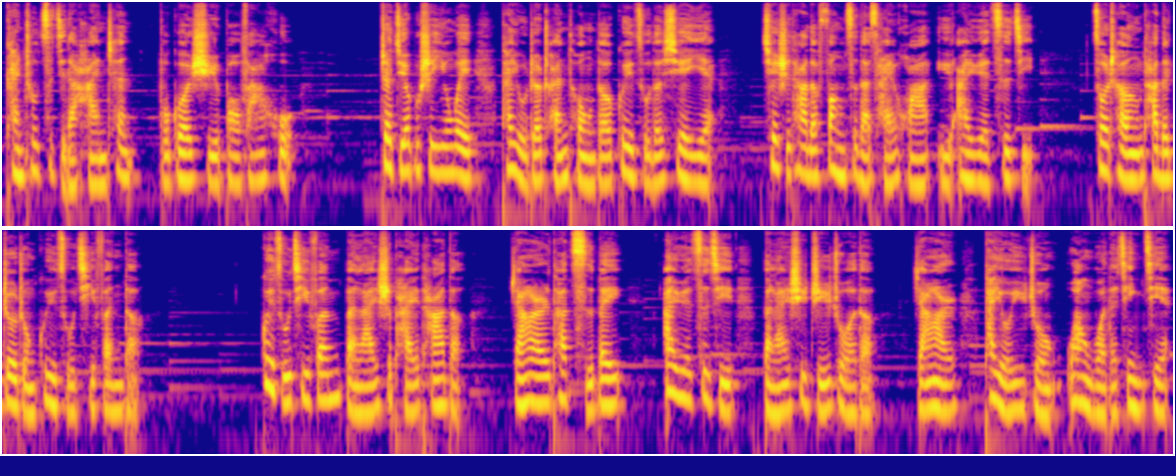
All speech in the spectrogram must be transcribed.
看出自己的寒碜，不过是暴发户。这绝不是因为他有着传统的贵族的血液，却是他的放肆的才华与爱悦自己，做成他的这种贵族气氛的。贵族气氛本来是排他的，然而他慈悲，爱悦自己本来是执着的，然而他有一种忘我的境界。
